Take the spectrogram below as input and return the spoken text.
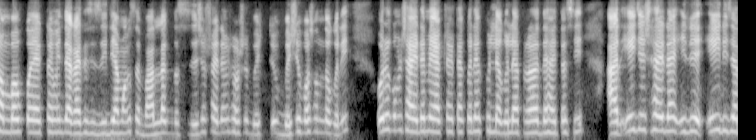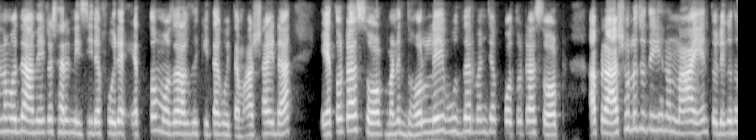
সম্ভব কয়েকটা আমি দেখাইতেছি যেটি আমার কাছে ভালো লাগতেছে, যেসব শাড়ি আমি সবসময় বেশি- বেশি পছন্দ করি, ওরকম শাড়িটা আমি একটা একটা করে খুললে খুলে আপনারা দেখাইতেছি। আর এই যে শাড়িটা, এই ডিজাইনের মধ্যে আমি একটা শাড়ি নিছি, এটা ফইরা এত মজা লাগছে, কিতা কইতাম। আর শাড়িটা এতটা সফট মানে ধরলেই বুঝতে পারবেন যে কতটা সফট আপনারা আসলে যদি এখানে না আইন তাহলে কিন্তু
